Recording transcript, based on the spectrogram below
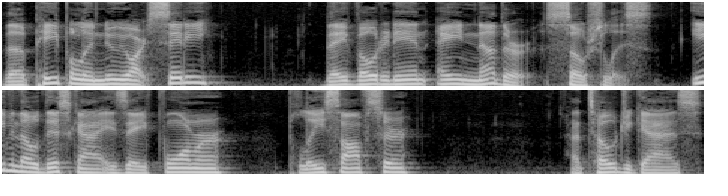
the people in New York City, they voted in another socialist. Even though this guy is a former police officer, I told you guys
